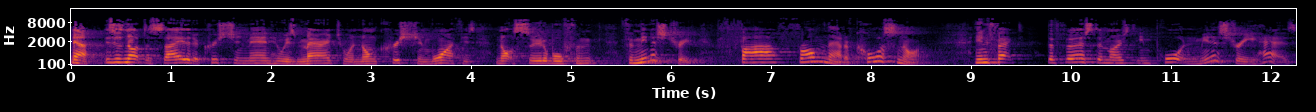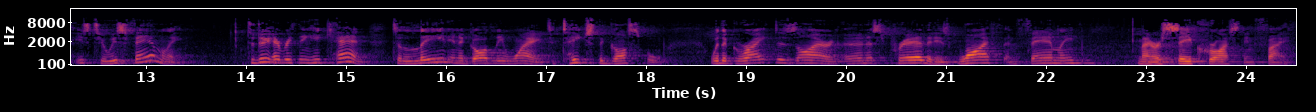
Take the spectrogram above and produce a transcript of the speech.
Now, this is not to say that a Christian man who is married to a non-Christian wife is not suitable for, for ministry. Far from that, of course not. In fact, the first and most important ministry he has is to his family to do everything he can to lead in a godly way, to teach the gospel, with a great desire and earnest prayer that his wife and family may receive Christ in faith.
